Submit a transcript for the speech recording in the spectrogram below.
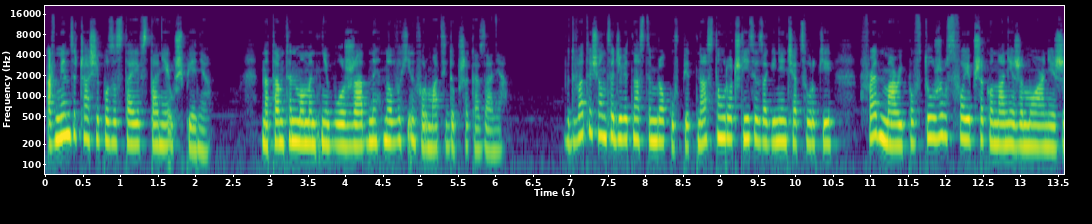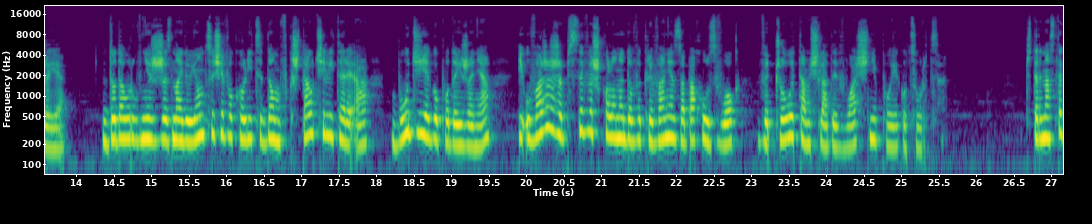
a w międzyczasie pozostaje w stanie uśpienia. Na tamten moment nie było żadnych nowych informacji do przekazania. W 2019 roku, w 15. rocznicę zaginięcia córki, Fred Murray powtórzył swoje przekonanie, że Moa nie żyje. Dodał również, że znajdujący się w okolicy dom w kształcie litery A budzi jego podejrzenia i uważa, że psy wyszkolone do wykrywania zapachu zwłok wyczuły tam ślady właśnie po jego córce. 14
